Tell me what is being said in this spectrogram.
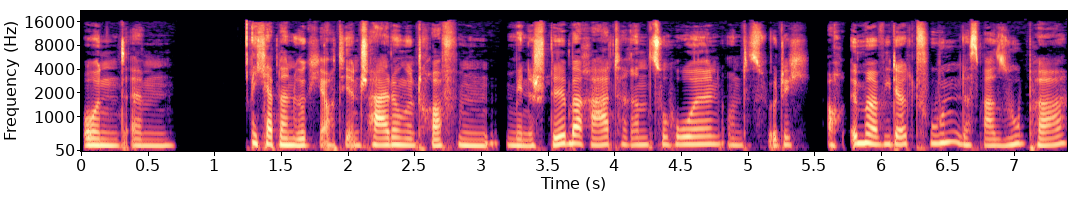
Und ähm, ich habe dann wirklich auch die Entscheidung getroffen, mir eine Stillberaterin zu holen und das würde ich auch immer wieder tun. Das war super.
